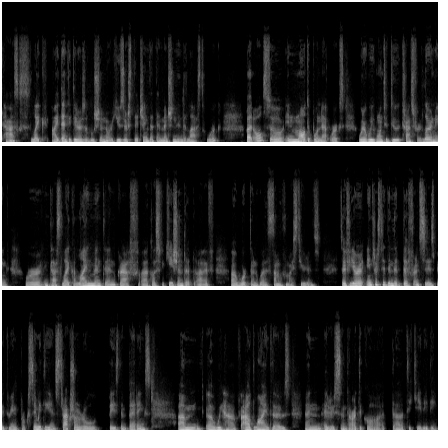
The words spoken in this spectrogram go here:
tasks like identity resolution or user stitching that I mentioned in the last work, but also in multiple networks where we want to do transfer learning or in tasks like alignment and graph uh, classification that I've uh, worked on with some of my students. So if you're interested in the differences between proximity and structural role-based embeddings, um, uh, we have outlined those in a recent article at uh, TKDD.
